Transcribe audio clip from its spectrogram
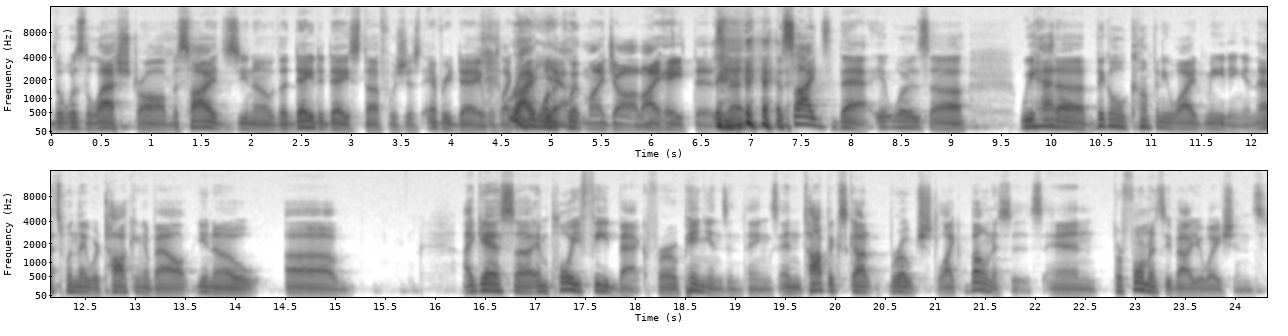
the was the last straw. Besides, you know, the day to day stuff was just every day was like, I want to yeah. quit my job. I hate this. That, besides that, it was. Uh, we had a big old company wide meeting, and that's when they were talking about, you know, uh, I guess uh, employee feedback for opinions and things, and topics got broached like bonuses and performance evaluations.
